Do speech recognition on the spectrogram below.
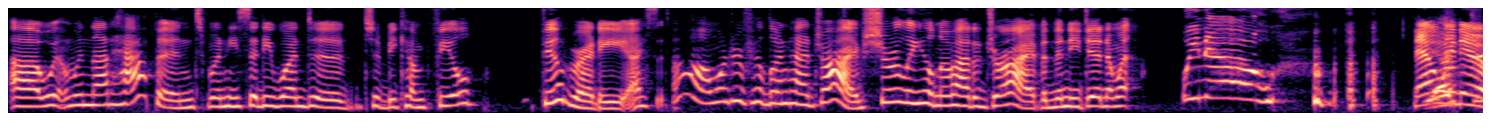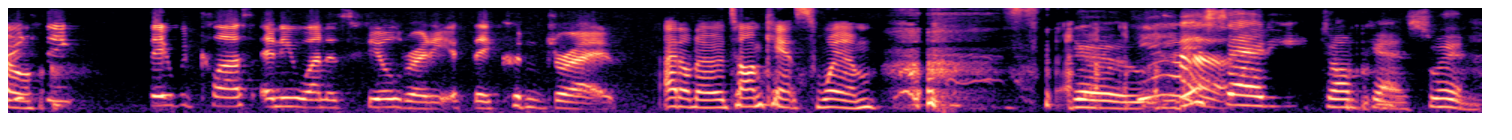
uh, when, when that happened, when he said he wanted to, to become field field ready. I said, "Oh, I wonder if he'll learn how to drive. Surely he'll know how to drive." And then he did. And I went, "We know. now we Yep. I know." don't think they would class anyone as field ready if they couldn't drive. I don't know. Tom can't swim. No, he Yeah. said he, Tom can't swim.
